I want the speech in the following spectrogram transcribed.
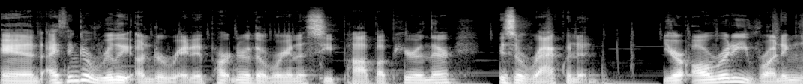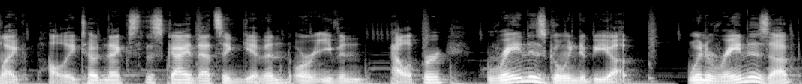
And I think a really underrated partner that we're going to see pop up here and there is Araquanid. You're already running like Politoed next to this guy. That's a given. Or even Pelipper. Rain is going to be up. When Rain is up,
